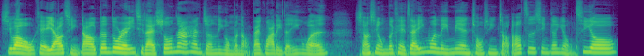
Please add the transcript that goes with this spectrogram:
希望我可以邀请到更多人一起来收纳和整理我们脑袋瓜里的英文，相信我们都可以在英文里面重新找到自信跟勇气哦。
